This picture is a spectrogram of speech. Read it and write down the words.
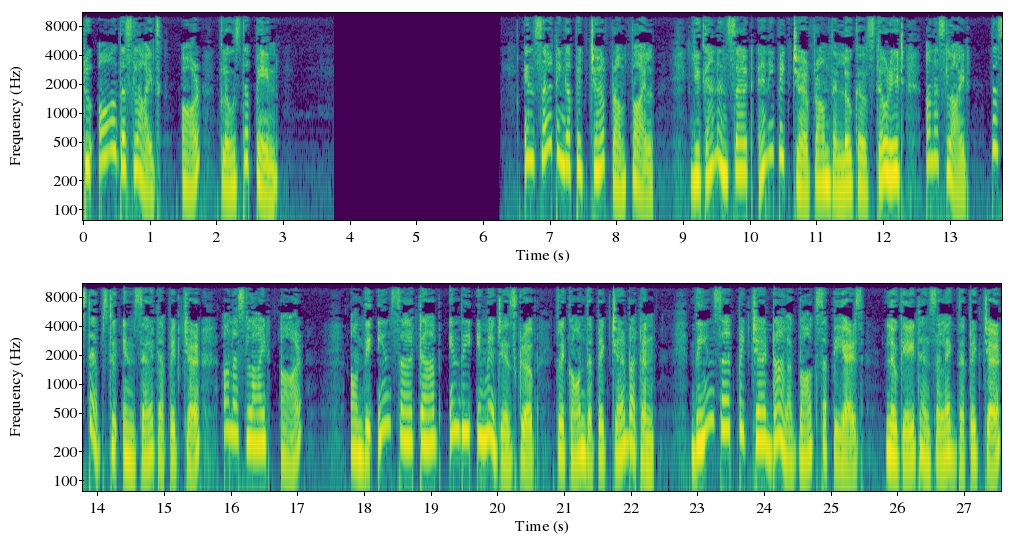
to all the slides or close the pane. Inserting a picture from file. You can insert any picture from the local storage on a slide. The steps to insert a picture on a slide are On the Insert tab in the Images group, click on the Picture button. The Insert Picture dialog box appears. Locate and select the picture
